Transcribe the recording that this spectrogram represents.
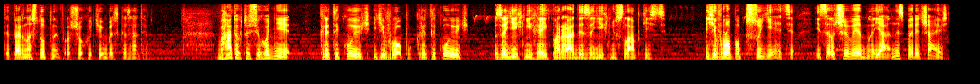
Тепер наступне, про що хотів би сказати. Багато хто сьогодні критикують Європу, критикують за їхні гей-паради, за їхню слабкість. Європа псується, і це очевидно, я не сперечаюсь.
